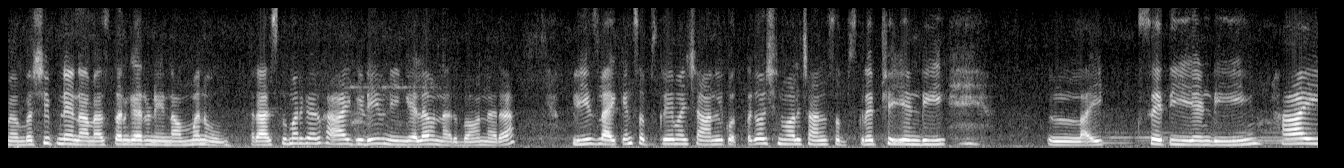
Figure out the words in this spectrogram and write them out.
మెంబర్షిప్ నేను? మెస్తాన్ గారు నేను నమ్మను. రాజ్ కుమార్ గారు హాయ్ గుడ్ ఈవినింగ్ ఎలా ఉన్నారు? బాగున్నారా? Please like and subscribe my channel. కొత్తగా వచ్చిన వాళ్ళు ఛానల్ సబ్స్క్రైబ్ చేయండి. లైక్స్ అయితే ఇవ్వండి హాయ్.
